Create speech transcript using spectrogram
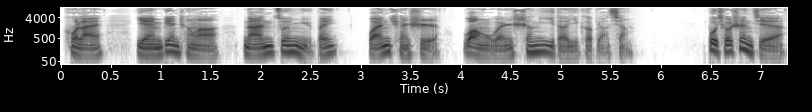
后来演变成了男尊女卑，完全是。望文生义的一个表象，不求甚解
